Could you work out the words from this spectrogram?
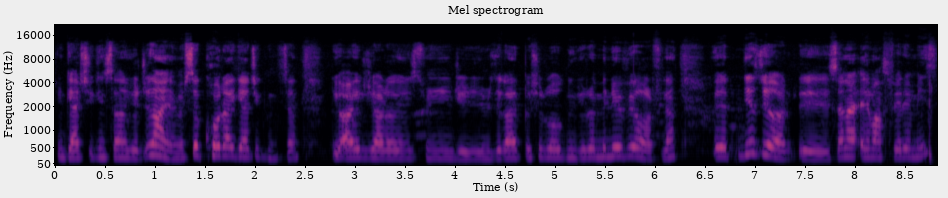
Şimdi gerçek insanlar göreceğiz. Aynen mesela Koray gerçek insan. Diyor ayrıca araların ismini incelediğimizde gayet başarılı olduğunu görüyorum. Beni övüyorlar falan. Böyle yazıyorlar e, sana elmas veremeyiz.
